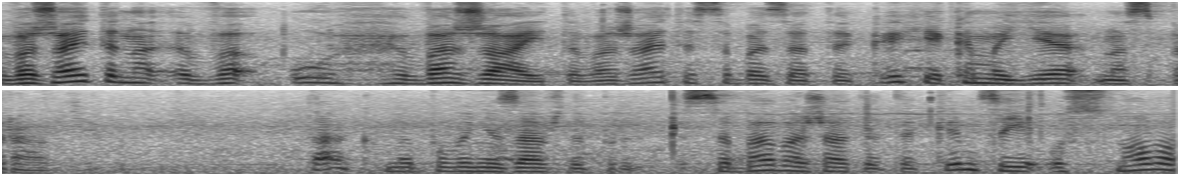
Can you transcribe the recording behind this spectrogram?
Вважайте, вважайте, вважайте себе за таких, якими є насправді. Так, ми повинні завжди себе вважати таким. Це є основа,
